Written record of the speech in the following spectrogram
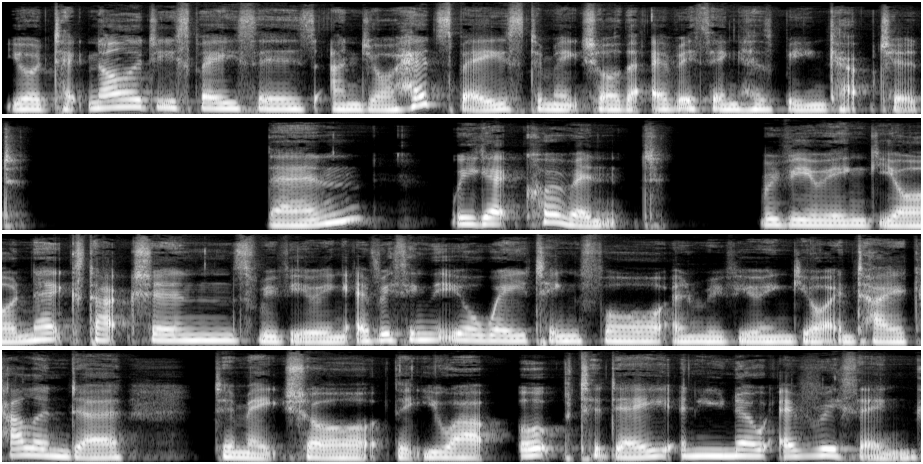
your technology spaces, and your headspace to make sure that everything has been captured. Then we get current, reviewing your next actions, reviewing everything that you're waiting for, and reviewing your entire calendar to make sure that you are up to date and you know everything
